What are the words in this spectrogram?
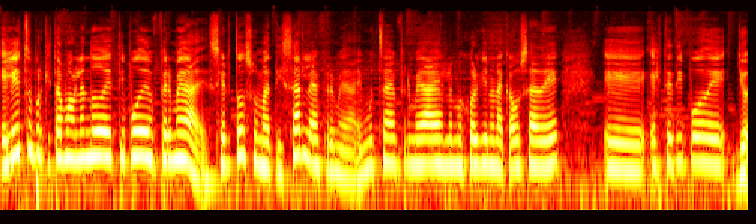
el hecho porque estamos hablando de tipo de enfermedades, ¿cierto? Somatizar la enfermedad. Y muchas enfermedades a lo mejor vienen a causa de eh, este tipo de... Yo,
